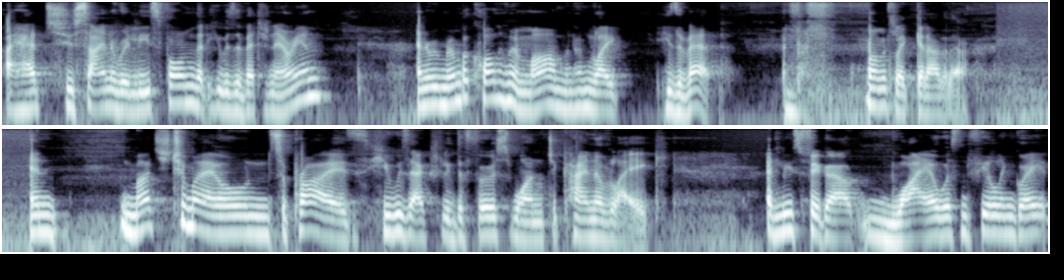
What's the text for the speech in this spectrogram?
I had to sign a release form that he was a veterinarian. And I remember calling my mom and I'm like, he's a vet. And mom was like, get out of there. And much to my own surprise, he was actually the first one to kind of like at least figure out why I wasn't feeling great.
